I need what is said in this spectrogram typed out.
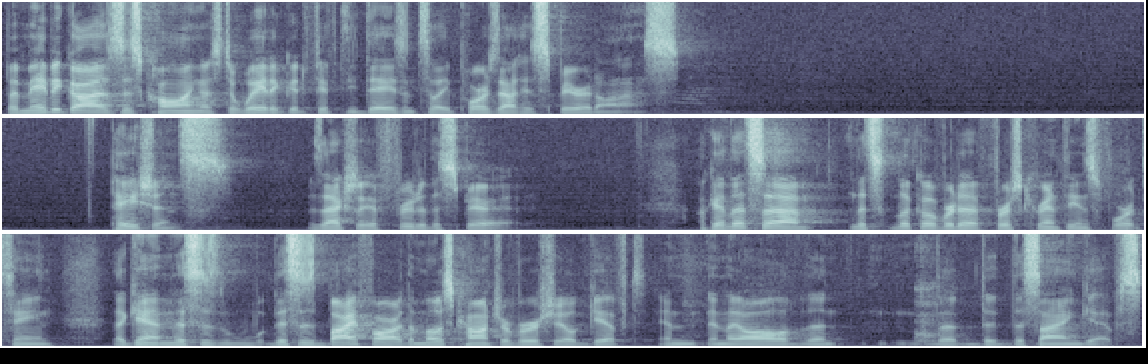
But maybe God is just calling us to wait a good 50 days until He pours out His Spirit on us. Patience is actually a fruit of the Spirit. Okay, let's, uh, let's look over to 1 Corinthians 14. Again, this is, this is by far the most controversial gift in, in the, all of the, the, the, the sign gifts.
